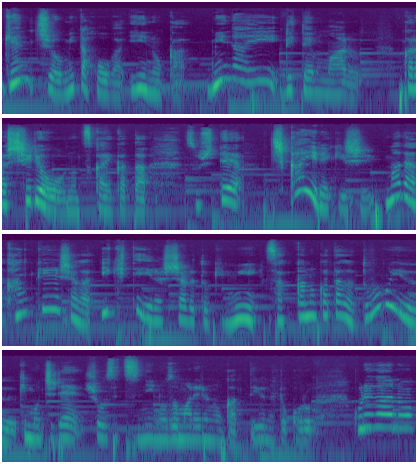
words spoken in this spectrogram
現地を見た方がいいのか見ない利点もある。から資料の使い方。そして近い歴史まだ関係者が生きていらっしゃる時に作家の方がどういう気持ちで小説に臨まれるのかっていうようなところ。これがあの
